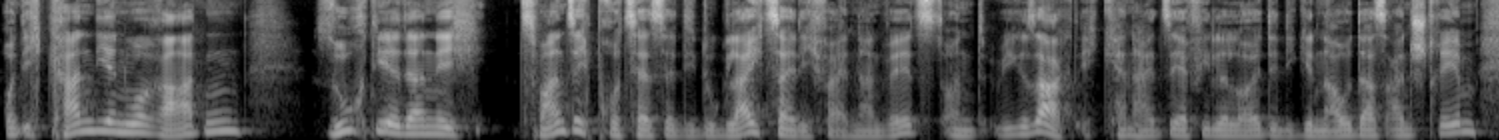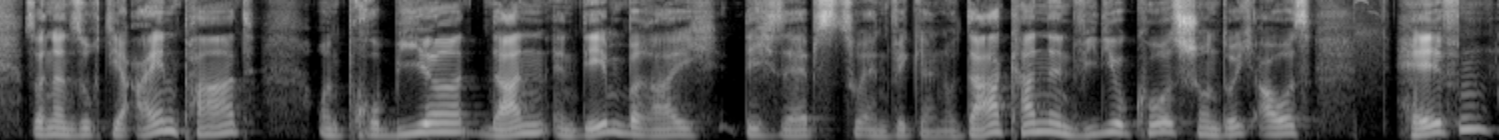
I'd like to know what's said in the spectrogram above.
Und ich kann dir nur raten, such dir dann nicht 20 Prozesse, die du gleichzeitig verändern willst. Und wie gesagt, ich kenne halt sehr viele Leute, die genau das anstreben, sondern such dir einen Part und probier dann in dem Bereich dich selbst zu entwickeln. Und da kann ein Videokurs schon durchaus helfen,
